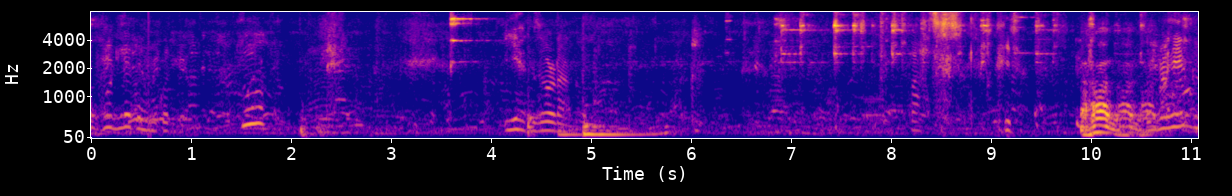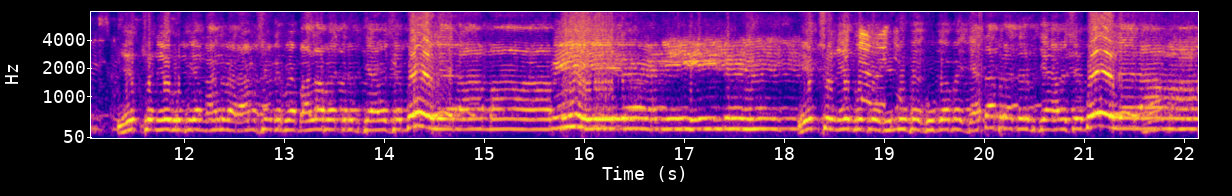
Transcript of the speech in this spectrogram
ફૂડ લે તેમ કરી હું એક જોડા હાલ. એકસો ને એક રૂપિયા નાંદવા રામશંકરભાઈ બાલાભાઈ તરફથી આવે છે. બોલે રામા એકસો ને એક રૂપિયા વિનુભાઈ ગુગાભાઈ જાતાપરા તરફથી આવે છે. બોલે રામા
